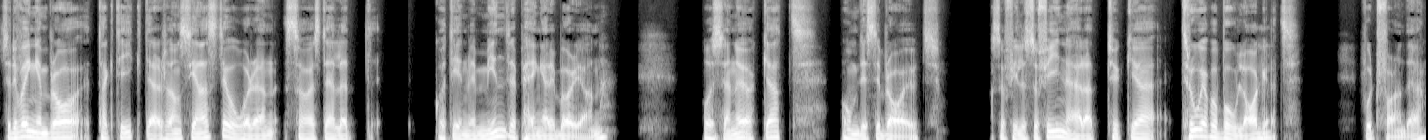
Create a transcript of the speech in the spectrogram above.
Så det var ingen bra taktik där. Så de senaste åren så har jag istället gått in med mindre pengar i början och sen ökat om det ser bra ut. Så filosofin är att tycker jag, tror jag på bolaget fortfarande,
